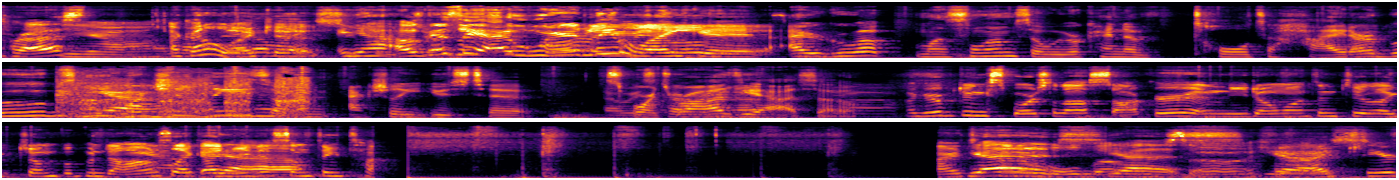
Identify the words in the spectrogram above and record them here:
compressed. Yeah. I kind of like it. Yeah, I was gonna say I weirdly supporting me a like it. I grew up Muslim, so we were kind of told to hide our boobs, yeah. unfortunately. So I'm actually used to sports bras. it up. Yeah, so I grew up doing sports a lot, soccer, and you don't want them to like jump up and down. It's like I Yeah. needed something tight to kind Yes, of hold them. yes. So I feel Yeah, I steer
